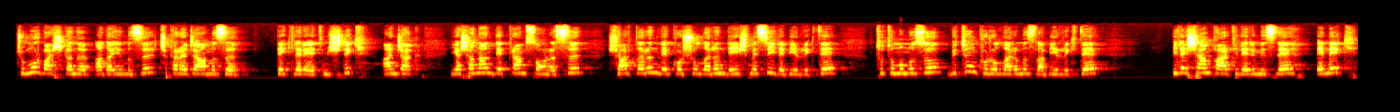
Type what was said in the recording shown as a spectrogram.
Cumhurbaşkanı adayımızı çıkaracağımızı deklare etmiştik. Ancak yaşanan deprem sonrası şartların ve koşulların değişmesiyle birlikte tutumumuzu bütün kurullarımızla birlikte bileşen partilerimizle, Emek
